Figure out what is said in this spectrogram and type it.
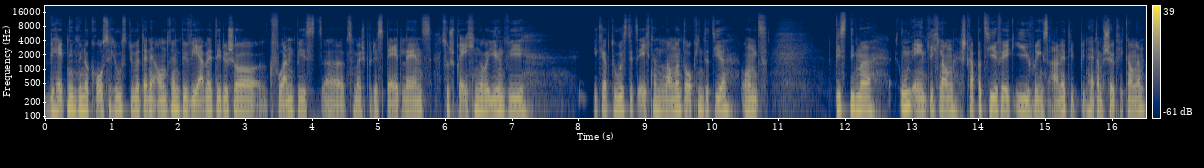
wir hätten irgendwie noch große Lust, über deine anderen Bewerbe, die du schon gefahren bist, äh, zum Beispiel das Badlands, zu sprechen, aber irgendwie ich glaube, du hast jetzt echt einen langen Tag hinter dir und bist nicht mehr unendlich lang strapazierfähig. Ich übrigens auch nicht. Ich bin halt am Schöckel gegangen.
